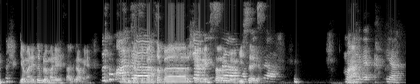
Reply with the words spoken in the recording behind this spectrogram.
Zaman itu belum ada Instagram ya? Belum nggak ada. bisa sebar-sebar sharing bisa, story belum nggak bisa ya? Nah. eh, ya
